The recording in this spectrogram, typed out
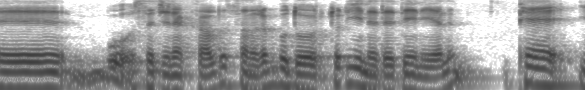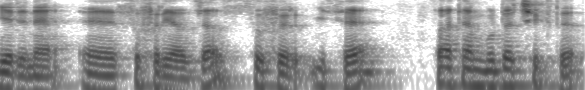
Ee, bu seçenek kaldı. Sanırım bu doğrudur. Yine de deneyelim. P yerine e, 0 yazacağız. 0 ise zaten burada çıktı.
